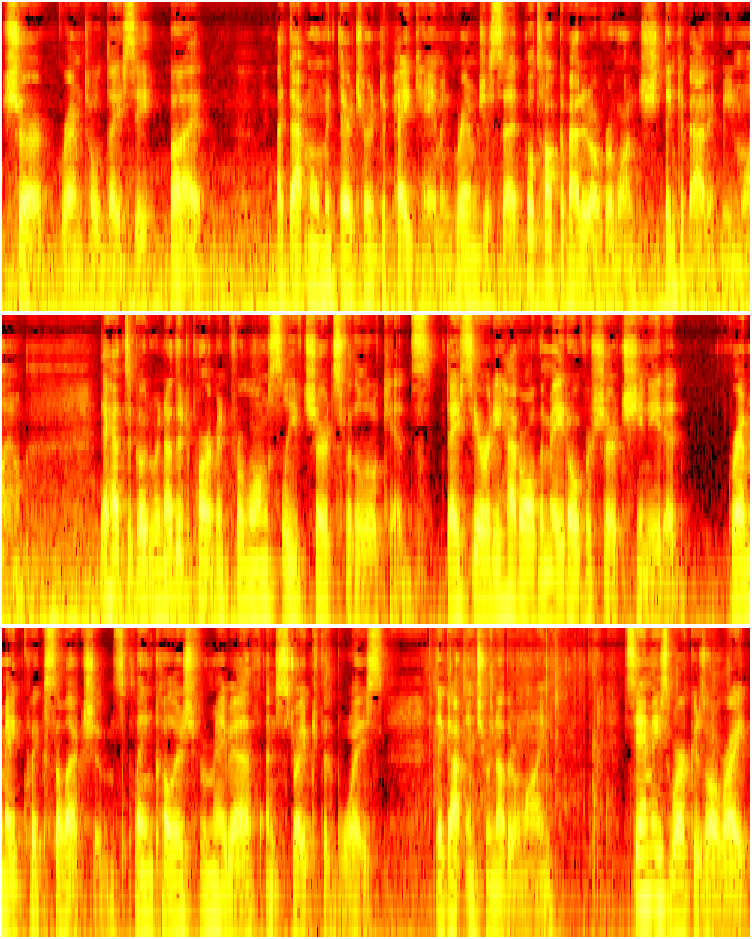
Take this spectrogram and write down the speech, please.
Sure, Gram told Dicey, but... At that moment, their turn to pay came, and Gram just said, We'll talk about it over lunch. Think about it, meanwhile. They had to go to another department for long sleeved shirts for the little kids. Dicey already had all the made over shirts she needed. Gram made quick selections plain colors for Maybeth and striped for the boys. They got into another line. Sammy's work is all right,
